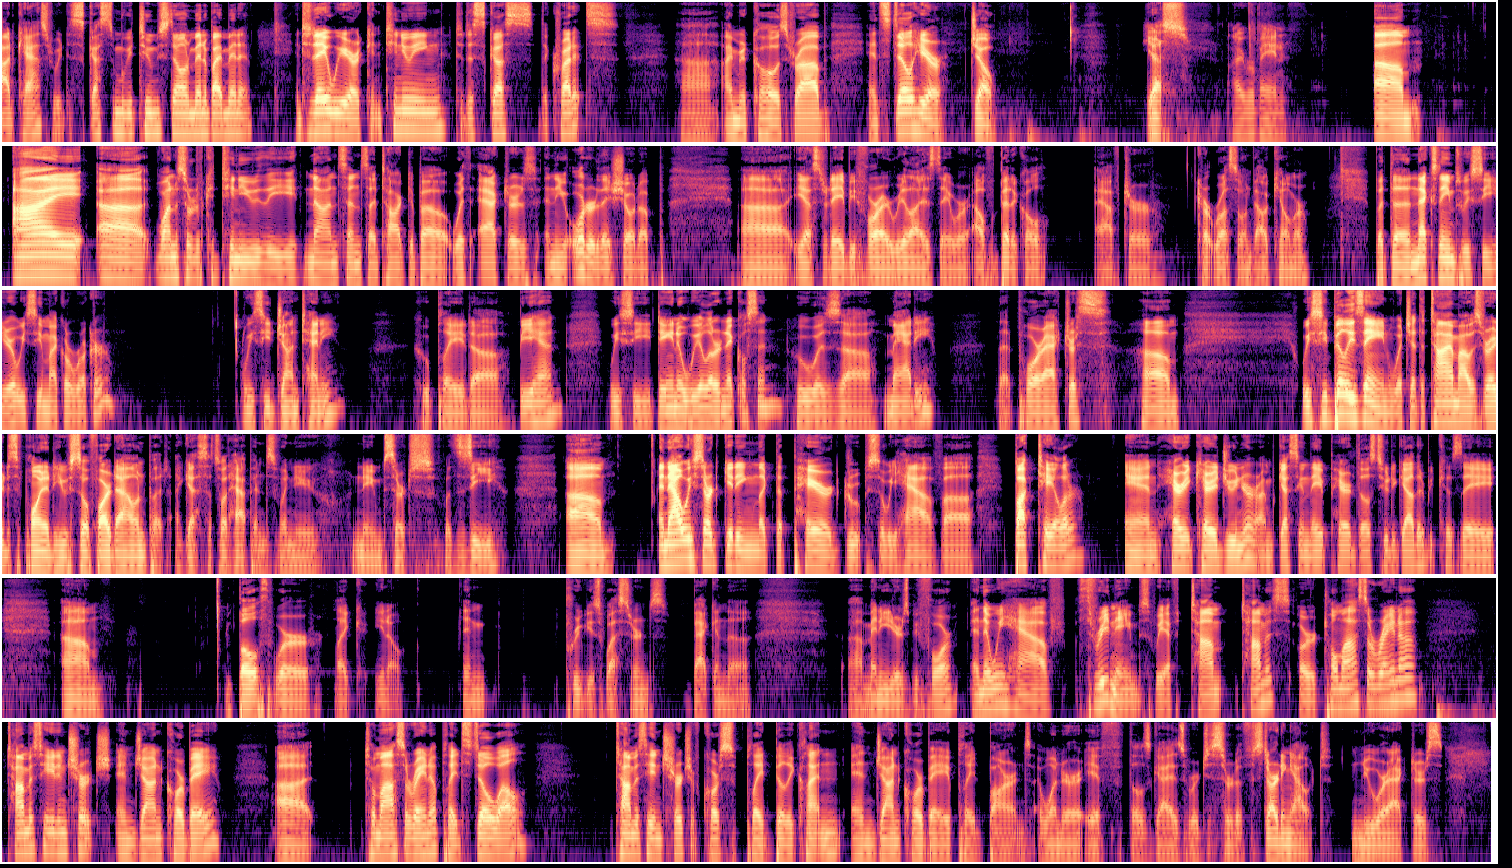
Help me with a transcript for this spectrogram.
Tombstone Minute, daily podcast where we discuss the movie Tombstone minute by minute. And today we are continuing to discuss the credits. Uh, I'm your co host, Rob, and still here, Joe. Yes, I remain. Um, I uh, want to sort of continue the nonsense I talked about with actors and the order they showed up uh, yesterday before I realized they were alphabetical after Kurt Russell and Val Kilmer. But the next names we see here, we see Michael Rooker. We see Jon Tenney, who played uh, Behan. We see Dana Wheeler Nicholson, who was uh, Maddie, that poor actress. Um, we see Billy Zane, which at the time I was very disappointed he was so far down, but I guess that's what happens when you name search with Z. Um, and now we start getting like the paired groups. So we have uh, Buck Taylor and Harry Carey Jr. I'm guessing they paired those two together because they um, both were like you know in previous westerns back in the uh, many years before. And then we have three names. We have Tom Thomas or Tomas Arana, Thomas Haden Church, and John Corbett. Uh, Tomas Arana played Stillwell. Thomas Haden Church, of course, played Billy Clanton, and John Corbett played Barnes. I wonder if those guys were just sort of starting out, newer actors.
